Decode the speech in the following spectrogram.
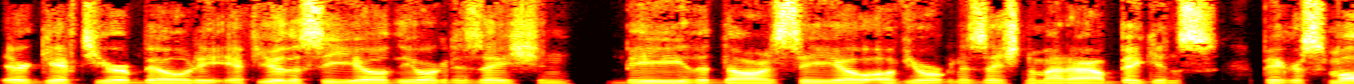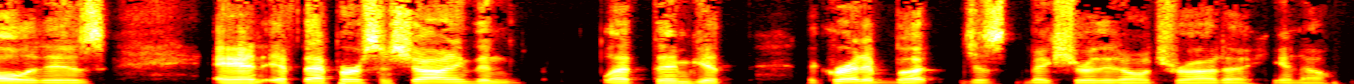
their gift to your ability. If you're the CEO of the organization, be the darn CEO of your organization, no matter how big and big or small it is. And if that person's shining, then let them get the credit, but just make sure they don't try to, you know,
